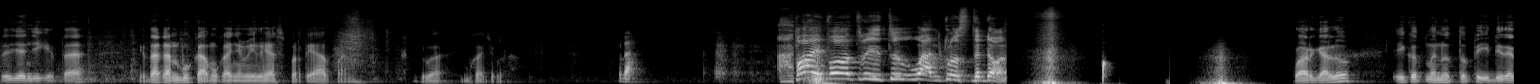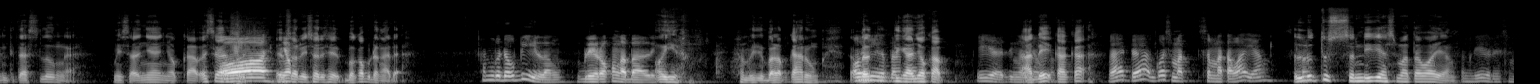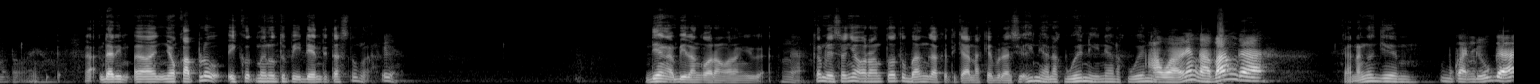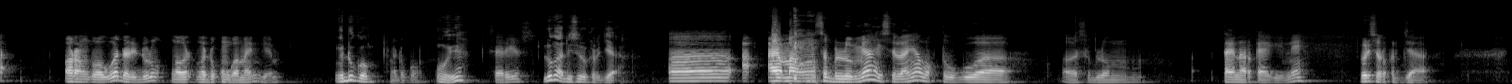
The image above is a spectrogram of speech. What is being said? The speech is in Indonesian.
Dari janji kita, kita akan buka mukanya Milih seperti apa. Dua, buka coba. Udah. Five, four, three, two, one, close the door. Keluarga lu ikut menutupi identitas lu nggak? Misalnya nyokap, eh, sekarang, Oh, eh, nyok- sorry, sorry, sorry, bokap udah nggak ada. Kan gue udah bilang, beli rokok nggak balik. Oh iya, ambil balap karung. Oh Berarti iya, tinggal nyokap. Iya, tinggal Adik, nyokap. kakak, Nggak ada, gue semat, semata wayang. lu tuh sendirian semata wayang. Sendiri semata wayang. Nah, dari eh, nyokap lu ikut menutupi identitas lu nggak? Iya, Dia nggak bilang ke orang-orang juga. enggak. Kan biasanya orang tua tuh bangga ketika anaknya berhasil. "Eh, Ini anak gue nih, ini anak gue nih. Awalnya nggak bangga. Karena ngegame, Bukan juga. Orang tua gue dari dulu nge- ngedukung gue main game. ngedukung. Ngedukung. Oh iya, Serius. lu nggak disuruh kerja? A- emang sebelumnya istilahnya waktu gua eh, sebelum tenar kayak gini gue disuruh kerja.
